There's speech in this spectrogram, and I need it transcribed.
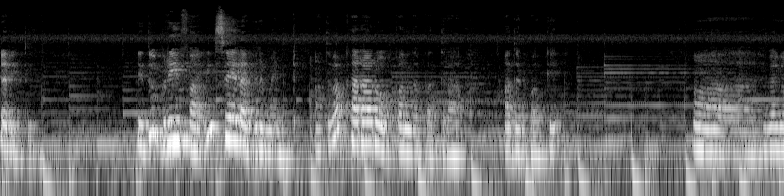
ಕರಿತೀವಿ. ಇದು ಬ್ರೀಫಾಗಿ ಸೇಲ್ ಅಗ್ರಿಮೆಂಟ್ ಅಥವಾ ಕರಾರು ಒಪ್ಪಂದ ಪತ್ರ ಅದ್ರ ಬಗ್ಗೆ. ಇವಾಗ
